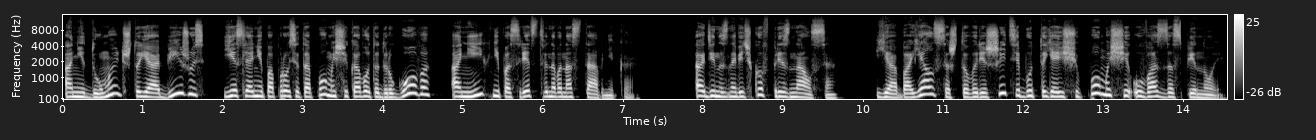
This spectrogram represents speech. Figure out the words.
Они думают, что я обижусь, если они попросят о помощи кого-то другого, а не их непосредственного наставника. Один из новичков признался, «Я боялся, что вы решите, будто я ищу помощи у вас за спиной».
